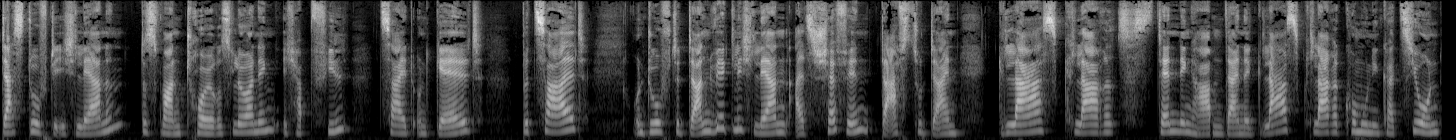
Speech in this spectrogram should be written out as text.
Das durfte ich lernen. Das war ein teures Learning. Ich habe viel Zeit und Geld bezahlt und durfte dann wirklich lernen, als Chefin darfst du dein glasklares Standing haben, deine glasklare Kommunikation.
